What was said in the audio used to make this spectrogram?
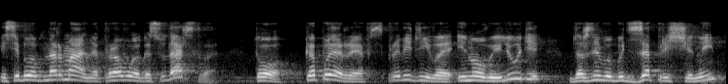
если было бы нормальное правовое государство, то КПРФ, справедливая и новые люди должны бы быть запрещены,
